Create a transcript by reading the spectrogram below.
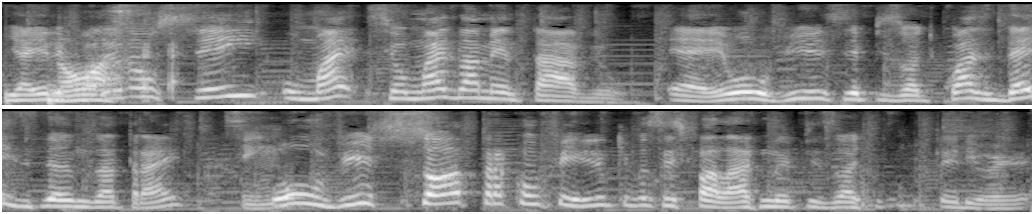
E aí ele Nossa, fala: Eu não cara. sei o mais, se o mais lamentável é eu ouvir esse episódio quase 10 anos atrás, Sim. ou ouvir só para conferir o que vocês falaram no episódio anterior.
